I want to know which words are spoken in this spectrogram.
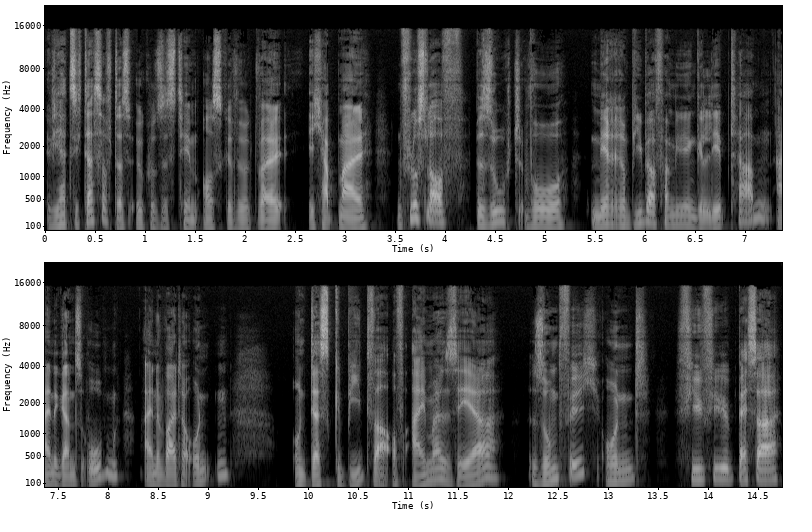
Wie hat sich das auf das Ökosystem ausgewirkt? Weil ich habe mal einen Flusslauf besucht, wo mehrere Biberfamilien gelebt haben. Eine ganz oben, eine weiter unten. Und das Gebiet war auf einmal sehr sumpfig und viel, viel besser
